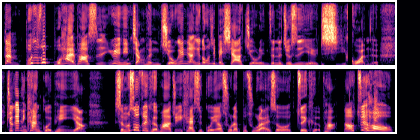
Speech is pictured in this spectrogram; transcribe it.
但不是说不害怕，是因为已经讲很久。我跟你讲，一个东西被吓久了，你真的就是也习惯了，就跟你看鬼片一样。什么时候最可怕？就一开始鬼要出来不出来的时候最可怕，然后最后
